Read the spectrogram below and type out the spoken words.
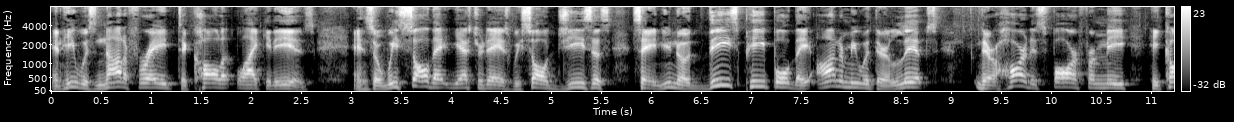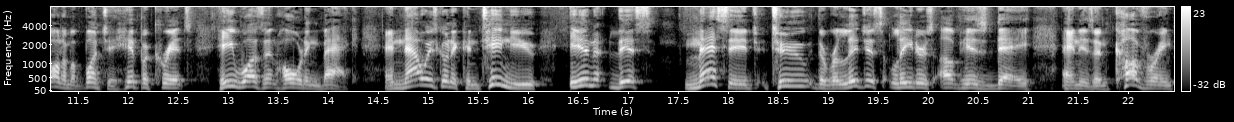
and he was not afraid to call it like it is. And so we saw that yesterday as we saw Jesus saying, You know, these people, they honor me with their lips their heart is far from me. He called them a bunch of hypocrites. He wasn't holding back. And now he's going to continue in this message to the religious leaders of his day and is uncovering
